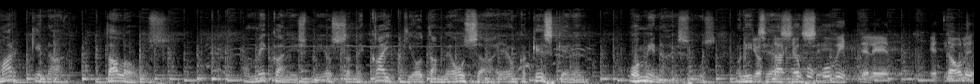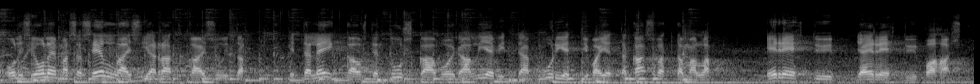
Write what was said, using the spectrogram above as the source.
Markkinatalous on mekanismi, jossa me kaikki otamme osaa ja jonka keskeinen ominaisuus on itse Jos asiassa joku se, kuvittelee, että oli, olisi olemassa sellaisia ratkaisuja, että leikkausten tuskaa voidaan lievittää budjettivajetta kasvattamalla, erehtyy ja erehtyy pahasti.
